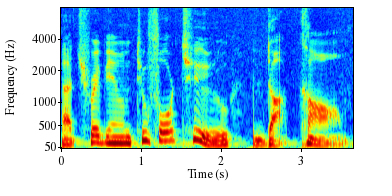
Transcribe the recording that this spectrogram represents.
at Tribune242.com.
